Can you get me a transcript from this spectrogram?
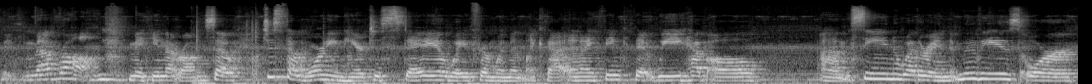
Making that wrong. making that wrong. So, just a warning here to stay away from women like that. And I think that we have all um, seen, whether in movies or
